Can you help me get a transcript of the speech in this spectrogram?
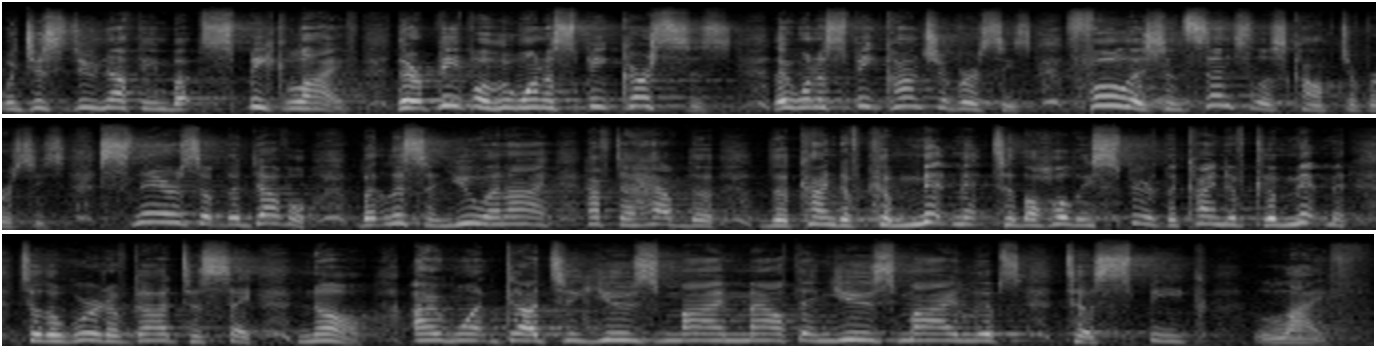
would just do nothing but speak life. There are people who want to speak curses, they want to speak controversies, foolish and senseless controversies, snares of the devil. But listen, you and I have to have the, the kind of commitment to the Holy Spirit, the kind of commitment to the Word of God to say, No, I want God to use my mouth and use my lips to speak life.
